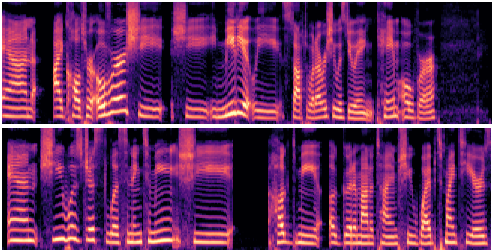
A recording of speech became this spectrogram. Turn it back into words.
And I called her over. She she immediately stopped whatever she was doing, came over, and she was just listening to me. She hugged me a good amount of time. She wiped my tears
